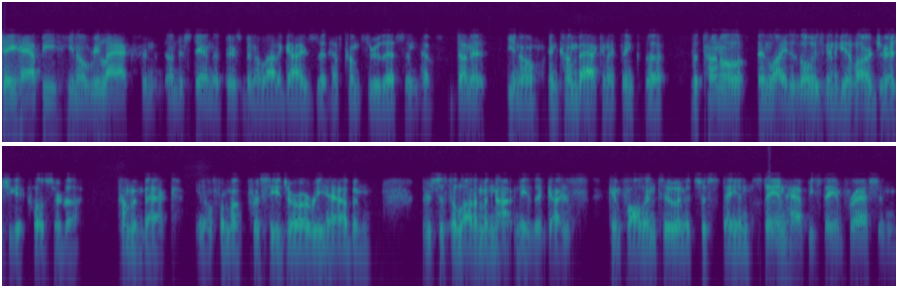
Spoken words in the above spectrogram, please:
stay happy, you know, relax and understand that there's been a lot of guys that have come through this and have done it, you know, and come back. And I think the the tunnel and light is always going to get larger as you get closer to coming back, you know, from a procedure or a rehab. And there's just a lot of monotony that guys can fall into, and it's just staying staying happy, staying fresh, and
